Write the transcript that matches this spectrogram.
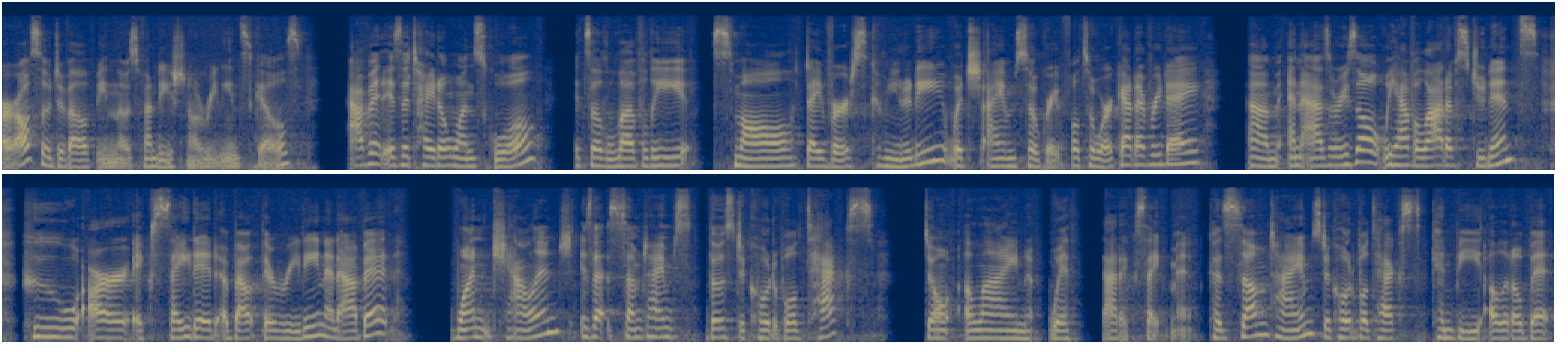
are also developing those foundational reading skills. Abbott is a Title I school. It's a lovely, small, diverse community, which I am so grateful to work at every day. Um, and as a result, we have a lot of students who are excited about their reading at Abbott. One challenge is that sometimes those decodable texts don't align with that excitement because sometimes decodable texts can be a little bit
